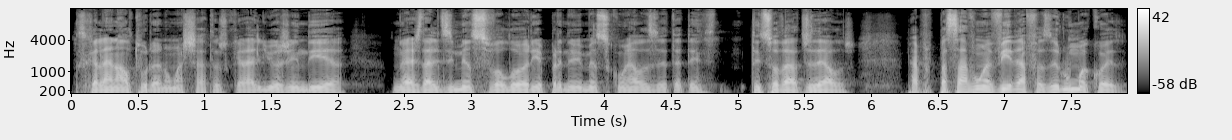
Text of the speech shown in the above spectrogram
Que se calhar na altura eram umas chatas do caralho e hoje em dia um gajo dá-lhes imenso valor e aprendeu imenso com elas até tem, tem saudades delas. Pá, porque passavam a vida a fazer uma coisa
